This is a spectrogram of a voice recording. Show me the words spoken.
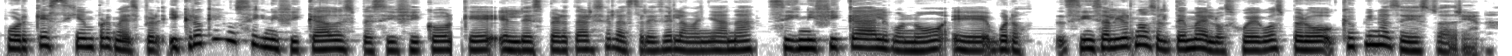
¿Por qué siempre me despierto? Y creo que hay un significado específico que el despertarse a las 3 de la mañana significa algo, ¿no? Eh, bueno, sin salirnos del tema de los juegos, pero ¿qué opinas de esto, Adriana?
